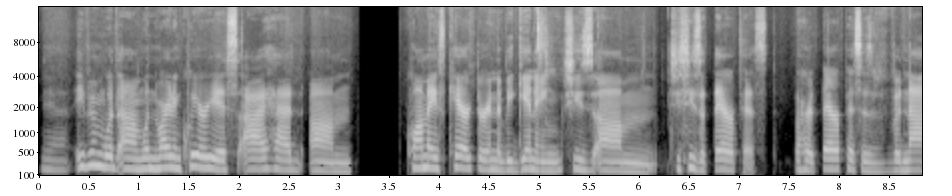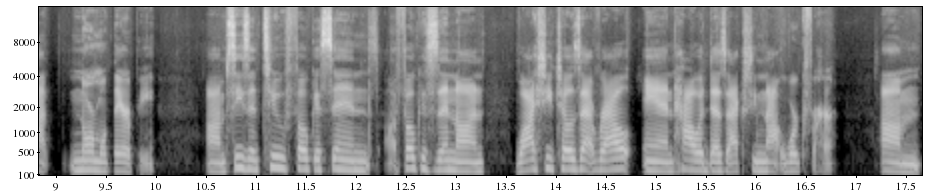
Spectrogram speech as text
Yeah, even with um, when writing Queerious, I had um, Kwame's character in the beginning. She's um, she sees a therapist, but her therapist is not normal therapy. Um, season two focuses focuses in on why she chose that route and how it does actually not work for her. Um,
